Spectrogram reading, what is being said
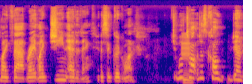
like that, right? Like gene editing is a good one. We'll mm. talk just called you know,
